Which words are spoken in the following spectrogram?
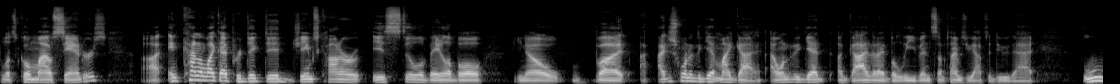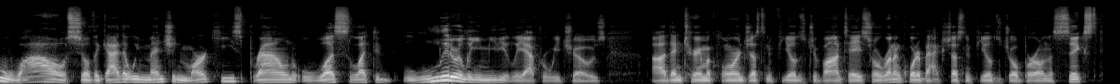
let's go Miles Sanders. Uh, and kind of like I predicted, James Conner is still available, you know, but I just wanted to get my guy. I wanted to get a guy that I believe in. Sometimes you have to do that. Ooh, wow. So the guy that we mentioned, Marquise Brown, was selected literally immediately after we chose. Uh, then Terry McLaurin, Justin Fields, Javonte. So running quarterbacks, Justin Fields, Joe Burrow in the sixth.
